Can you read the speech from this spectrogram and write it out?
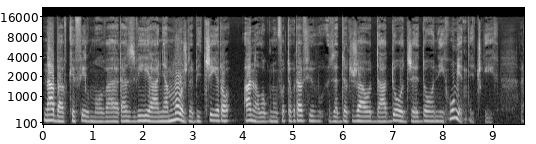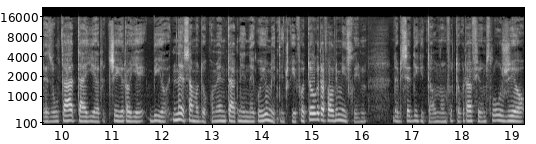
nabavke filmova, razvijanja, možda bi Čiro analognu fotografiju zadržao da dođe do onih umjetničkih rezultata jer Čiro je bio ne samo dokumentarni nego i umjetnički fotograf, ali mislim da bi se digitalnom fotografijom služio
